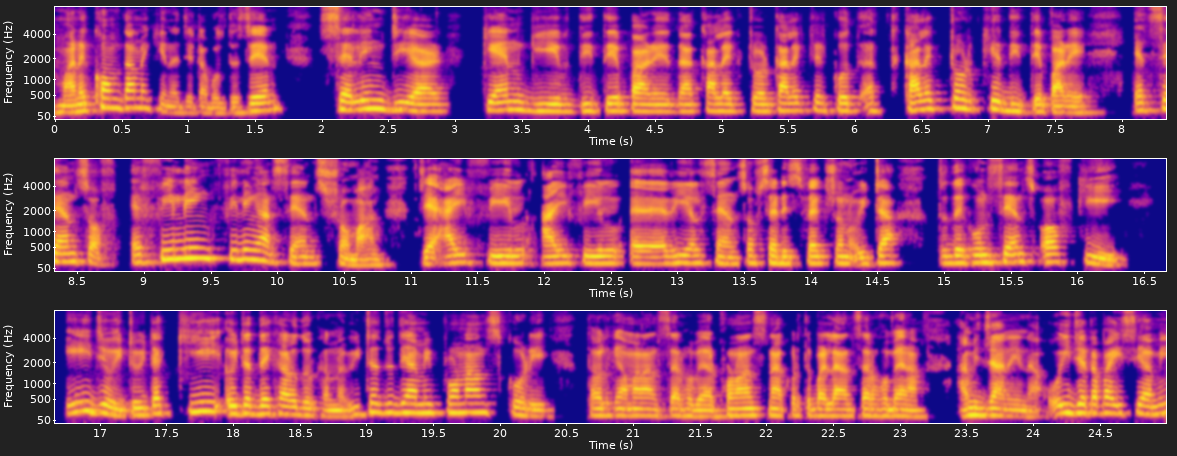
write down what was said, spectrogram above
মানে কম দামে কিনা যেটা বলতেছেন সেলিং ডিয়ার ক্যান গিভ দিতে পারে দ্য কালেক্টর কালেক্টর কালেক্টরকে দিতে পারে। A sense of a feeling feeling আর সেন্স সমান। যে I feel I feel real sense of satisfaction ওইটা। তো দেখুন সেন্স অফ কি? এই যে ওইটা ওইটা কি, ওইটা দেখারও দরকার না। ওইটা যদি আমি প্রনাউন্স করি, তাহলে কি আমার আনসার হবে? আর প্রনাউন্স না করতে পারলে আনসার হবে না। আমি জানি না। ওই যেটা পাইছি আমি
